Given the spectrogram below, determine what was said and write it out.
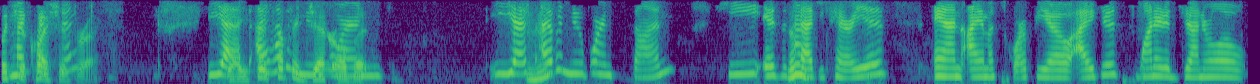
what's my your question, question? for us Yes, you I have a general, newborn. but- Yes, Mhm. I have a newborn son. He is a Mm. Sagittarius, and I am a Scorpio. I just wanted a general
